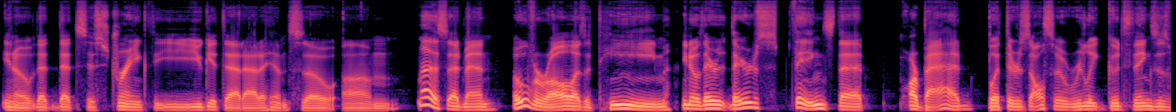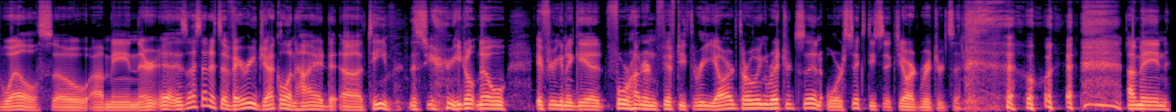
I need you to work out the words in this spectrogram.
you know that that's his strength. You, get that out of him. So um, as I said, man, overall as a team, you know there there's things that are bad, but there's also really good things as well. So I mean, there as I said, it's a very Jekyll and Hyde uh, team this year. You don't know if you're going to get 453 yard throwing Richardson or 66 yard Richardson. I mean.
